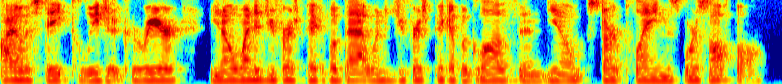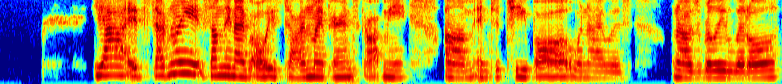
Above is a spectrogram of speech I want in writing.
Iowa State collegiate career, you know, when did you first pick up a bat? When did you first pick up a glove and, you know, start playing the sport of softball? Yeah, it's definitely something I've always done. My parents got me um, into t-ball when I was when I was really little,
